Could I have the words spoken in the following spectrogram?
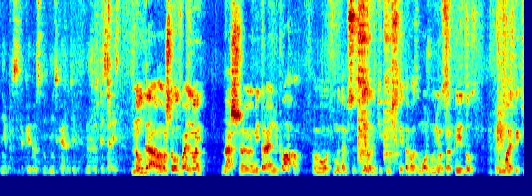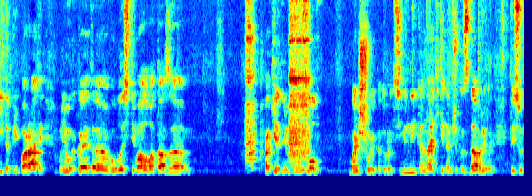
Не, просто такайдос не, не скажу тебе. Нужен специалист? Ну да, потому что вот больной, наш э, митральный клапан, вот, мы там все сделаем, технически это возможно, у него саркоидоз. Принимают какие-то препараты, у него какая-то в области малого таза пакет лимфоузлов большой, который семенные канатики там что-то сдавливает. То есть вот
